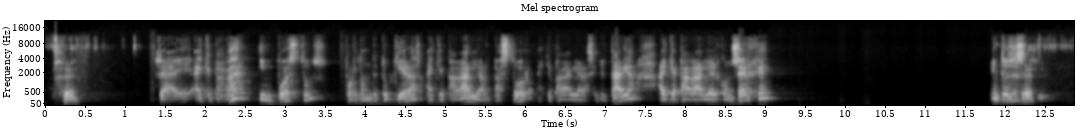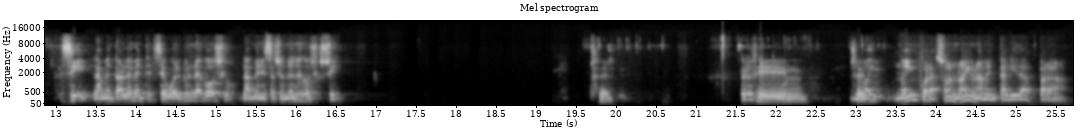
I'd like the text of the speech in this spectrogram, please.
Sí. O sea, eh, hay que pagar impuestos por donde tú quieras, hay que pagarle al pastor, hay que pagarle a la secretaria, hay que pagarle al conserje. Entonces, sí. lamentablemente, se vuelve un negocio, la administración de negocios, sí. Sí. Pero es que no, hay, no hay un corazón, no hay una mentalidad para...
